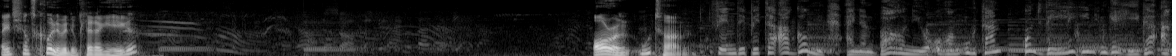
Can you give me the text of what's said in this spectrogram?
Eigentlich ganz cool mit dem Klettergehege. Orang-Utan. Finde bitte Agung, einen Borneo-Orang-Utan, und wähle ihn im Gehege an.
